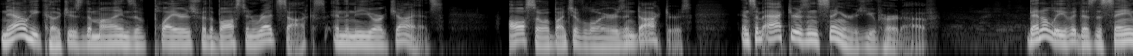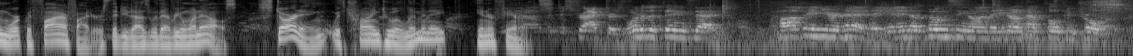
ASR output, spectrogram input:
Now he coaches the minds of players for the Boston Red Sox and the New York Giants. Also, a bunch of lawyers and doctors, and some actors and singers you've heard of. Ben Oliva does the same work with firefighters that he does with everyone else, starting with trying to eliminate interference. Distractors. What are the things that pop into your head that you end up focusing on that you don't have full control of?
